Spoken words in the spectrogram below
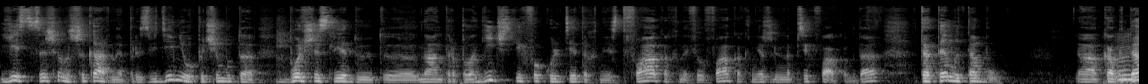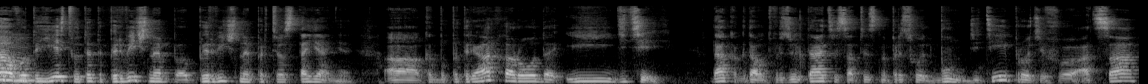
есть совершенно шикарное произведение, его почему-то больше исследуют э, на антропологических факультетах, на истфаках, на филфаках, нежели на психфаках, да, тотем и табу. А, когда угу. вот есть вот это первичное, первичное противостояние а, как бы патриарха рода и детей – да, когда вот в результате, соответственно, происходит бунт детей против э, отца,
